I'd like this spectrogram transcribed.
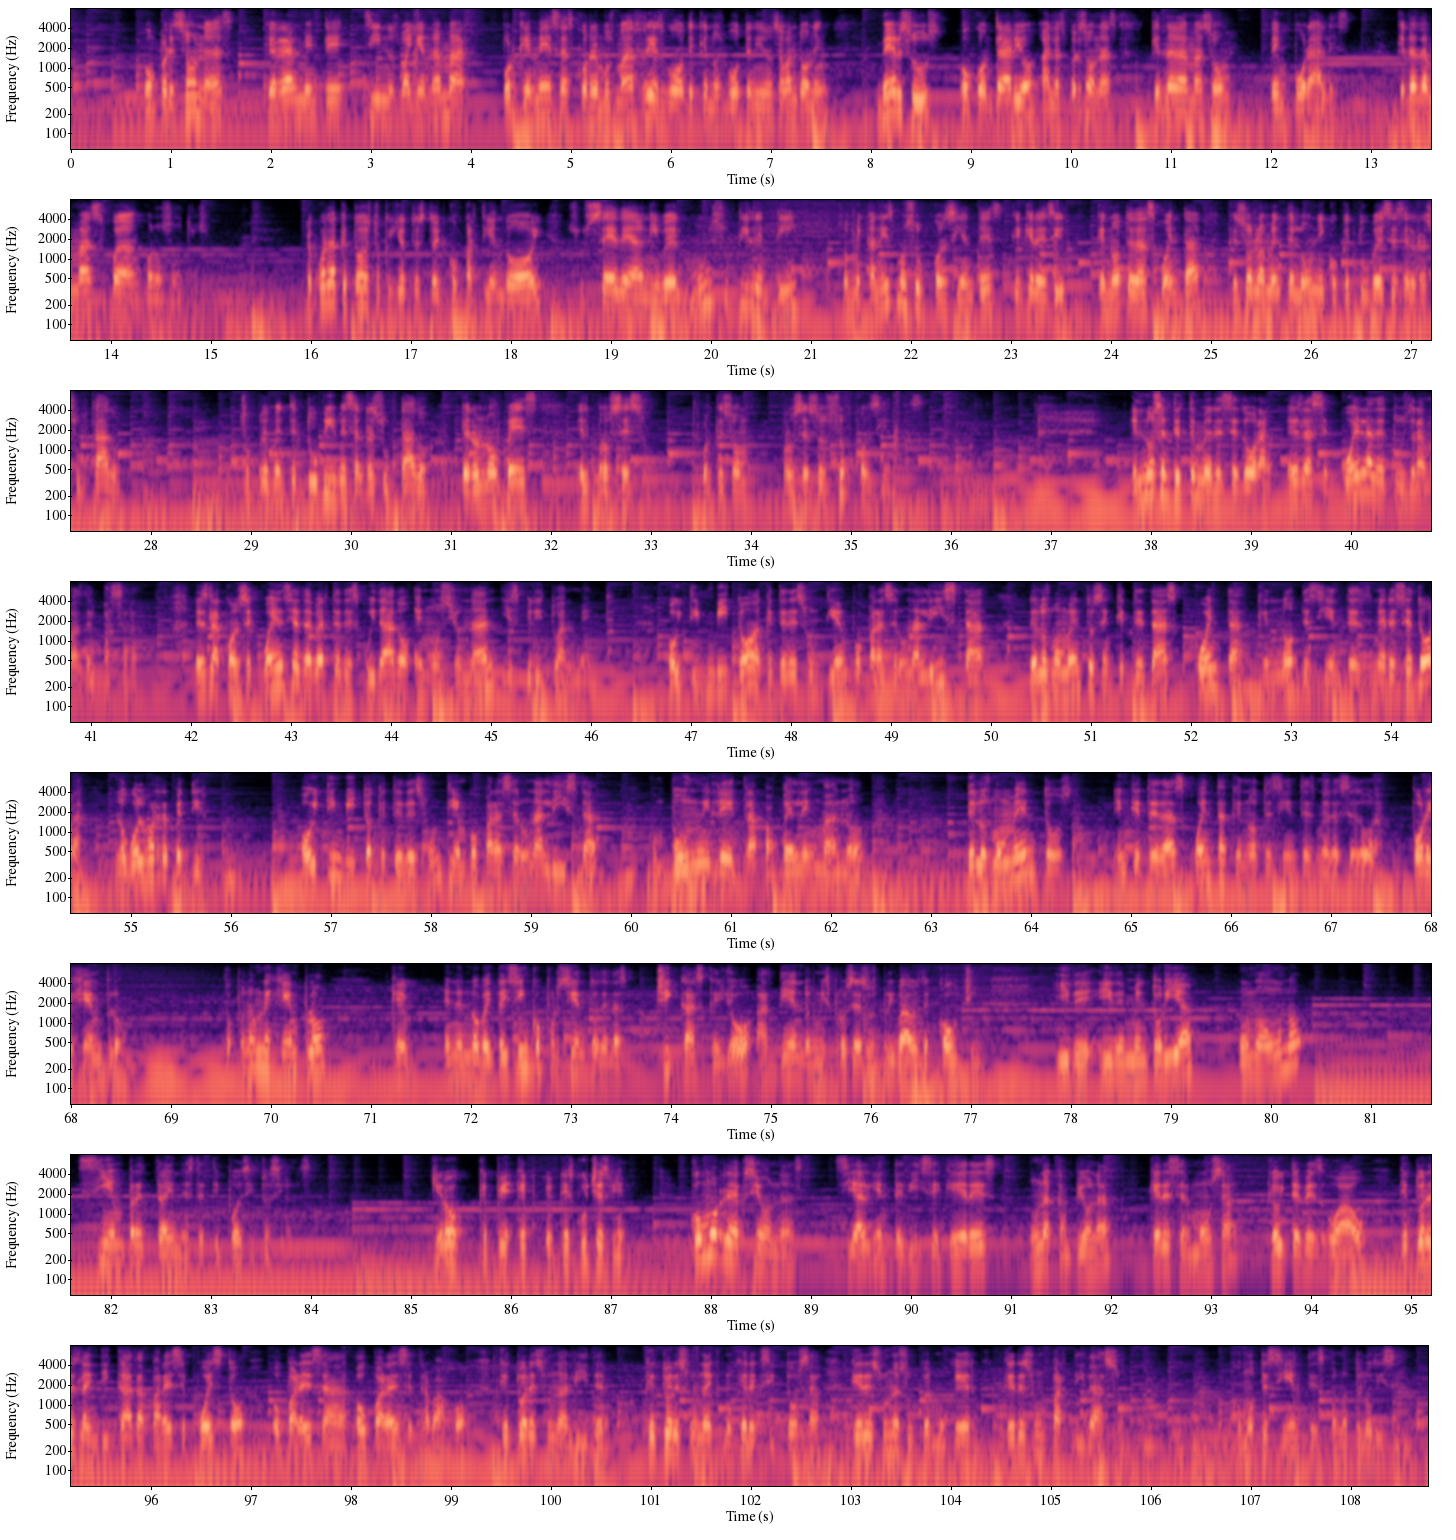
con personas que realmente sí nos vayan a amar, porque en esas corremos más riesgo de que nos voten y nos abandonen, versus, o contrario, a las personas que nada más son temporales, que nada más juegan con nosotros. Recuerda que todo esto que yo te estoy compartiendo hoy sucede a nivel muy sutil en ti, son mecanismos subconscientes, ¿qué quiere decir? Que no te das cuenta que solamente lo único que tú ves es el resultado. Simplemente tú vives el resultado, pero no ves el proceso, porque son procesos subconscientes. El no sentirte merecedora es la secuela de tus dramas del pasado. Es la consecuencia de haberte descuidado emocional y espiritualmente. Hoy te invito a que te des un tiempo para hacer una lista de los momentos en que te das cuenta que no te sientes merecedora. Lo vuelvo a repetir. Hoy te invito a que te des un tiempo para hacer una lista con puño y letra, papel en mano, de los momentos en que te das cuenta que no te sientes merecedora. Por ejemplo, te voy a poner un ejemplo que en el 95% de las chicas que yo atiendo en mis procesos privados de coaching y de, y de mentoría, uno a uno, siempre traen este tipo de situaciones. Quiero que, escuches bien. ¿Cómo reaccionas si alguien te dice que eres una campeona, que eres hermosa, que hoy te ves guau, que tú eres la indicada para ese puesto o para, esa, o para ese trabajo, que tú eres una líder, que tú eres una mujer exitosa, que eres una supermujer, que eres un partidazo? ¿Cómo te sientes cuando te lo dicen?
